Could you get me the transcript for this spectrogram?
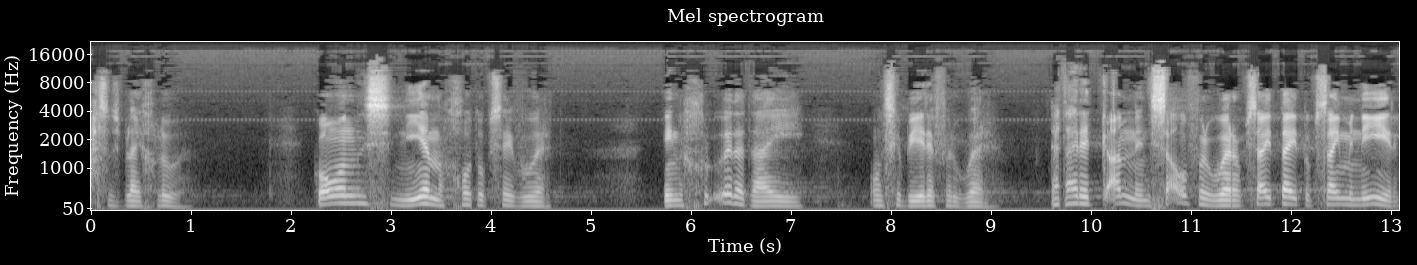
as ons bly glo. Kom ons neem God op sy woord en glo dat hy ons gebede verhoor. Dat hy dit kan en sal verhoor op sy tyd, op sy manier.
